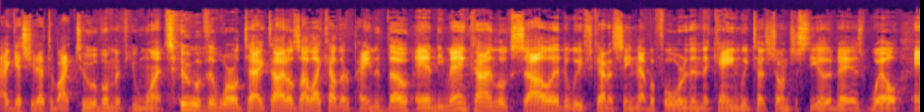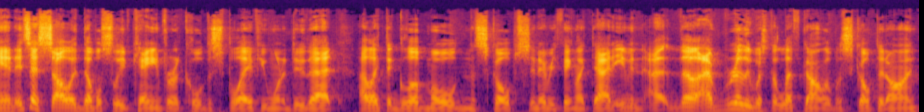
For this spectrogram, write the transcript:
I guess you'd have to buy two of them if you want two of the World Tag titles. I like how they're painted though, and the Mankind looks solid. We've kind of seen that before, and then the Kane we touched on just the other day as well. And it's a solid double sleeve Kane for a cool display if you want to do that. I like the glove mold and the sculpts and everything like that. Even uh, though I really wish the left gauntlet was sculpted on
